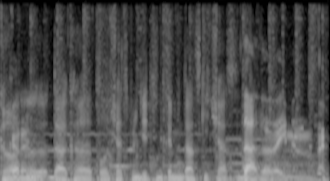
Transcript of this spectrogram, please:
каран- да, получается, принудительный комендантский час. Да, да, да, именно так.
